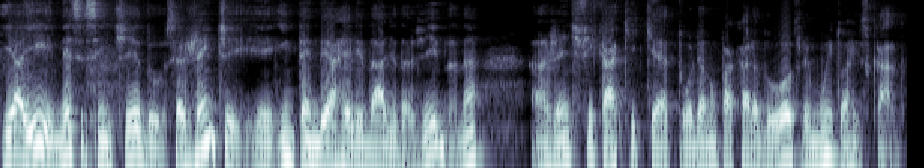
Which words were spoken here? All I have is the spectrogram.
E aí, nesse sentido, se a gente eh, entender a realidade da vida, né, a gente ficar aqui quieto, olhando um para a cara do outro, é muito arriscado.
